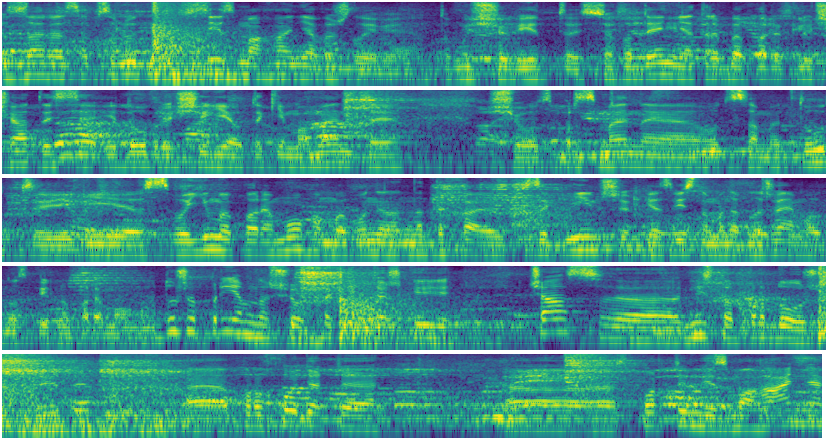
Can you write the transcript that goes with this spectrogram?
Зараз абсолютно всі змагання важливі, тому що від сьогодення треба переключатися, і добре, що є такі моменти, що от спортсмени, от саме тут, і своїми перемогами вони надихають всіх інших. І звісно, ми наближаємо одну спільну перемогу. Дуже приємно, що в такий тяжкий час е, місто продовжує жити, е, проходять е, спортивні змагання,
